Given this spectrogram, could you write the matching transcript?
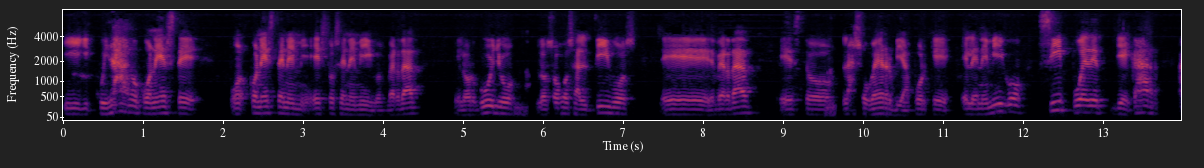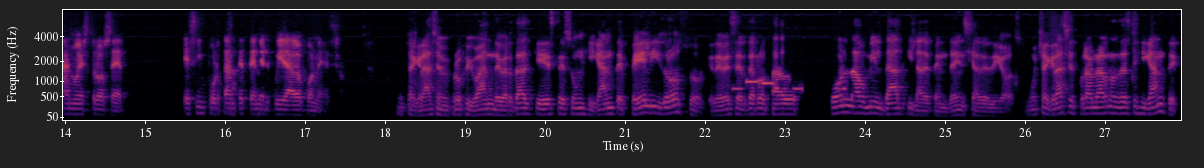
y cuidado con este, con este estos enemigos, ¿verdad? El orgullo, los ojos altivos, eh, ¿verdad? Esto, la soberbia, porque el enemigo sí puede llegar a nuestro ser. Es importante tener cuidado con eso. Muchas gracias, mi profe Iván. De verdad que este es un gigante peligroso que debe ser derrotado con la humildad y la dependencia de Dios. Muchas gracias por hablarnos de este gigante.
